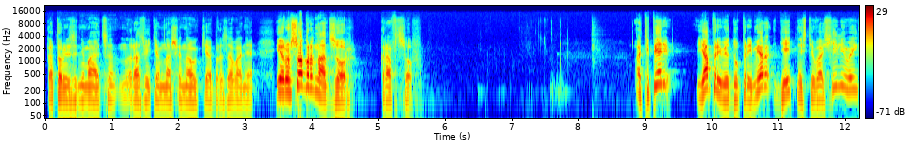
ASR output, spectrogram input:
который занимается развитием нашей науки и образования, и Рособорнадзор Кравцов. А теперь я приведу пример деятельности Васильевой.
